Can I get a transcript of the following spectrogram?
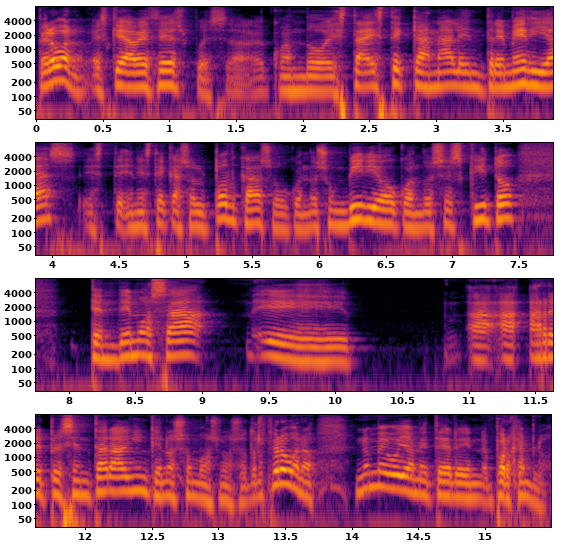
Pero bueno, es que a veces, pues ah, cuando está este canal entre medias, este, en este caso el podcast, o cuando es un vídeo, o cuando es escrito, tendemos a... Eh, a, representar a alguien que no somos nosotros. Pero bueno, no me voy a meter en, por ejemplo,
